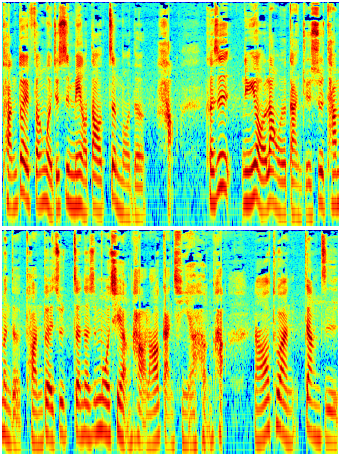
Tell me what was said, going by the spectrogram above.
团队氛围就是没有到这么的好。可是女友让我的感觉是，他们的团队就真的是默契很好，然后感情也很好，然后突然这样子，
